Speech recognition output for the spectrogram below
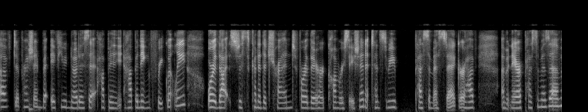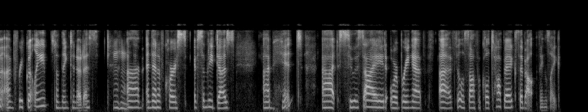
of depression but if you notice it happening happening frequently or that's just kind of the trend for their conversation it tends to be pessimistic or have um, an air of pessimism um, frequently something to notice Mhm. um, and then of course if somebody does um, hint at suicide or bring up uh, philosophical topics about things like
